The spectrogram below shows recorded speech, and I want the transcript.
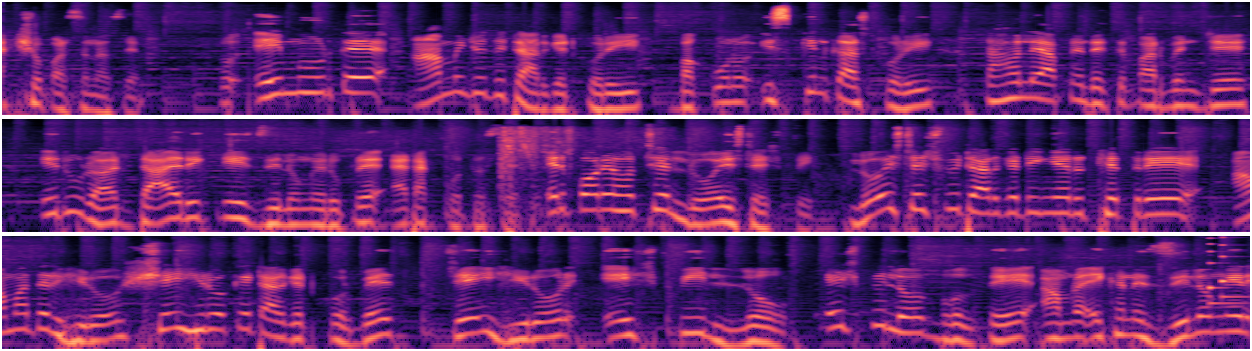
একশো পার্সেন্ট আছে। তো এই মুহূর্তে আমি যদি টার্গেট করি বা কোনো স্কিল কাজ করি, তাহলে আপনি দেখতে পারবেন যে এরুরা ডাইরেক্টলি জিলং এর উপরে অ্যাটাক করতেছে। এরপরে হচ্ছে lowest HP lowest HP targeting এর ক্ষেত্রে আমাদের হিরো সেই হিরোকে টার্গেট করবে যেই হিরোর এইচপি লো এইচপি লো বলতে আমরা এখানে জিলং এর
